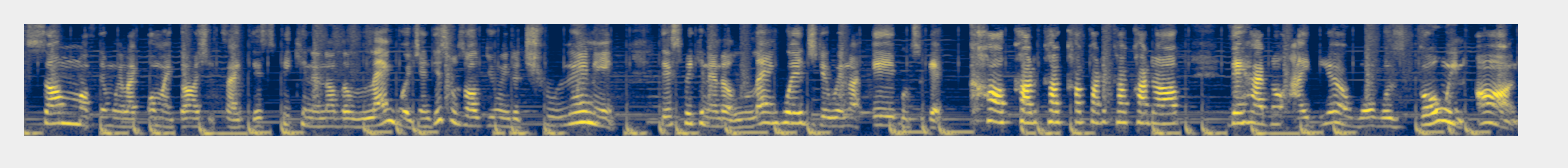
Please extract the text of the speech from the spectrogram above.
some of them were like oh my gosh it's like they're speaking another language. And this was all during the training. They're speaking another language. They were not able to get caught caught caught caught caught, caught, caught up. They had no idea what was going on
